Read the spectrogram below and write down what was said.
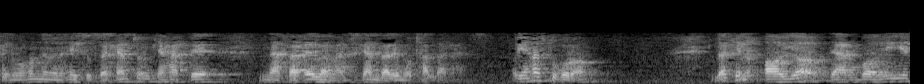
که نوهن من حیث و سکنتون که حق نفقه و مسکن برای مطلق هست آیه هست تو قرآن. لکن آیات درباره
